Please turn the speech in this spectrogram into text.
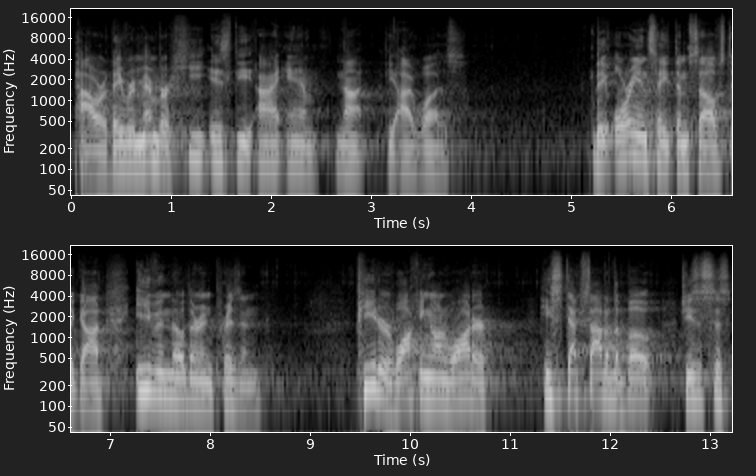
Power. They remember he is the I am, not the I was. They orientate themselves to God even though they're in prison. Peter walking on water, he steps out of the boat Jesus says,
